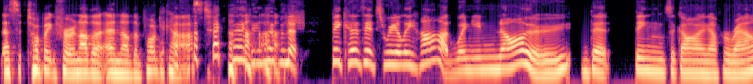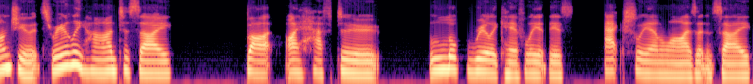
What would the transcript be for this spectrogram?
That's a topic for another another podcast. it? Because it's really hard when you know that things are going up around you. It's really hard to say, but I have to look really carefully at this, actually analyze it and say,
